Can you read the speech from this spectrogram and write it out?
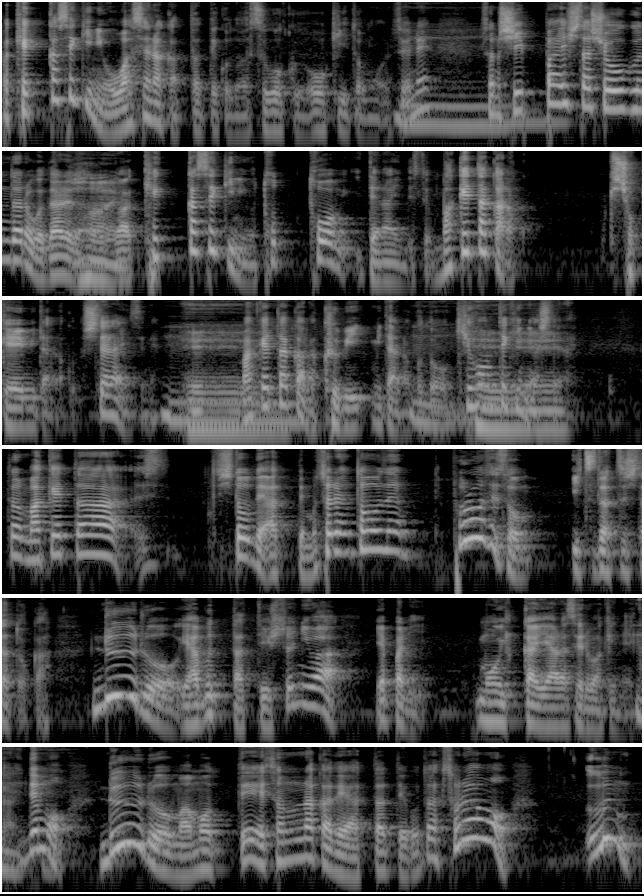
ぱ結果責任を負わせなかったってことがすごく大きいと思うんですよね。その失敗した将軍だろうが誰だろうがはい。結果責任をと問いてないんですよ。負けたから処刑みたいなことしてないんですね。負けたからクビみたいなことを基本的にはしてない。ただ負けた人であってもそれは当然プロセスを逸脱したとかルールを破ったっていう人にはやっぱりもう一回やらせるわけにはいかない、うん。でもルールを守ってその中でやったっていうことはそれはもう運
